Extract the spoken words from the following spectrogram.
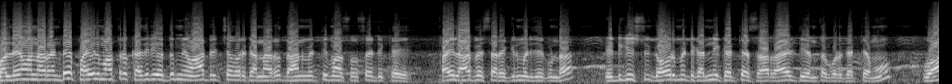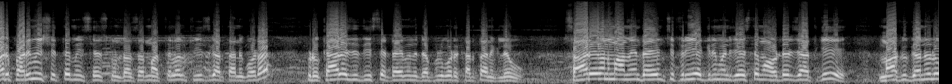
వాళ్ళు ఏమన్నారంటే ఫైల్ మాత్రం కదిరియొద్దు మేము ఆర్డర్ ఇచ్చేవారికి అన్నారు. దాన్ని బట్టి మా సొసైటీకి ఫైల్ ఆపేశారు అగ్రిమెంట్ చేయకుండా. ఎడ్యుకేషన్ గవర్నమెంట్కి అన్నీ కట్టారు సార్ రాయల్టీ అంతా కూడా కట్టాము. వారు పర్మిషన్ ఇస్తే మేము చేసుకుంటాం సార్. మా పిల్లలు ఫీజు కడతాను కూడా ఇప్పుడు కాలేజీ తీస్తే టైం డబ్బులు కూడా కడతానికి లేవు. సార్ ఏమైనా మా మీద దయించి ఫ్రీ అగ్రిమెంట్ చేస్తే మా వడ్డేరు జాతికి మాకు గనులు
